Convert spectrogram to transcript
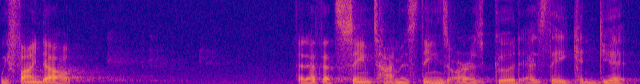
we find out that at that same time, as things are as good as they can get,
